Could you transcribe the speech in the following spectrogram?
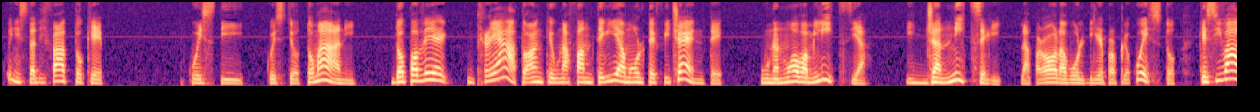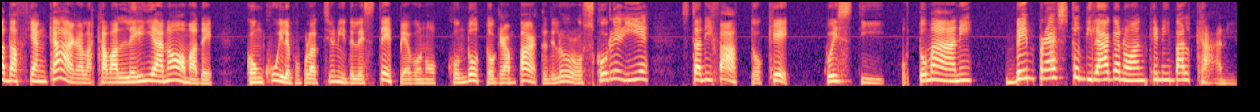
Quindi sta di fatto che questi, questi ottomani, dopo aver creato anche una fanteria molto efficiente, una nuova milizia, i giannizzeri, la parola vuol dire proprio questo, che si va ad affiancare alla cavalleria nomade con cui le popolazioni delle steppe avevano condotto gran parte delle loro scorrerie, sta di fatto che questi ottomani ben presto dilagano anche nei Balcani.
